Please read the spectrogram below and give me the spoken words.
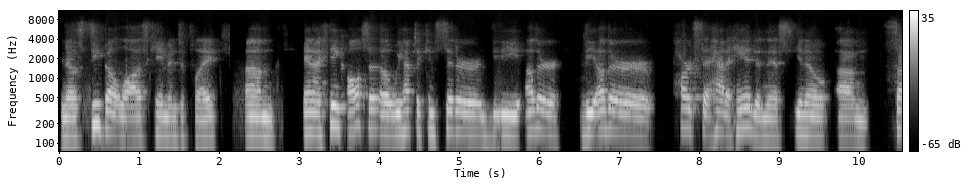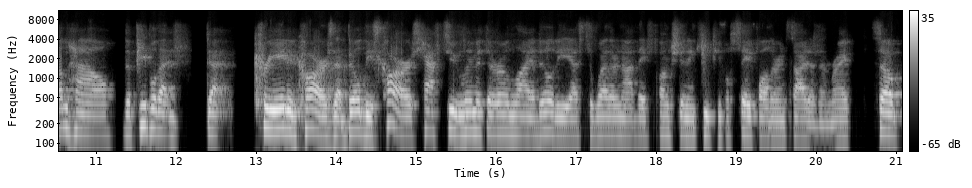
You know, seatbelt laws came into play, um, and I think also we have to consider the other the other parts that had a hand in this. You know, um, somehow the people that that created cars that build these cars have to limit their own liability as to whether or not they function and keep people safe while they're inside of them, right? So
